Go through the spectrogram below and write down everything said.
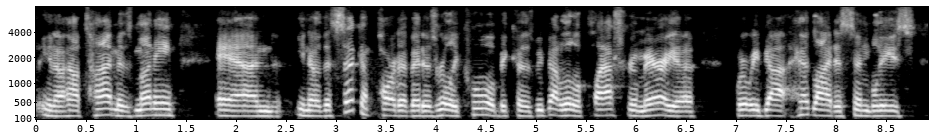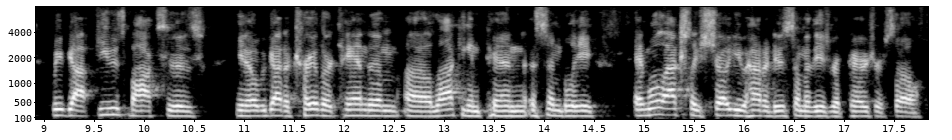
you know, how time is money. And, you know, the second part of it is really cool because we've got a little classroom area where we've got headlight assemblies, we've got fuse boxes, you know, we've got a trailer tandem uh, locking pin assembly, and we'll actually show you how to do some of these repairs yourself.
